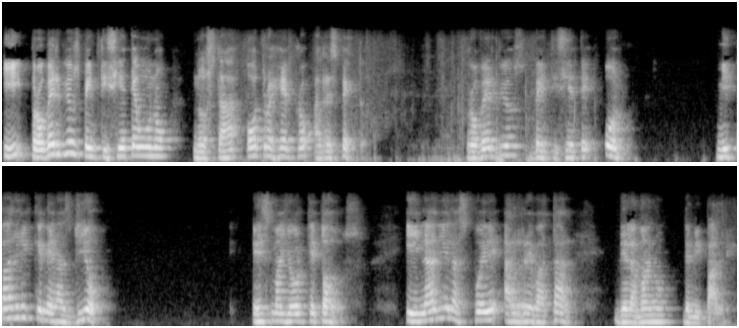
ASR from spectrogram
Y Proverbios 27.1 nos da otro ejemplo al respecto. Proverbios 27.1. Mi Padre que me las dio es mayor que todos y nadie las puede arrebatar de la mano de mi Padre.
